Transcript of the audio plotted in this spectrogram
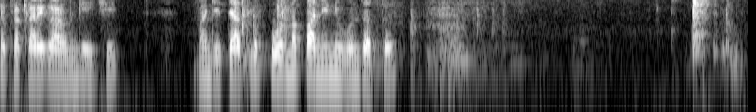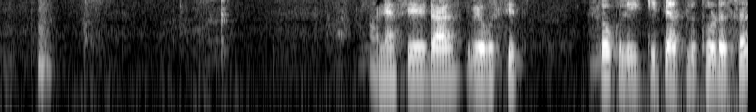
अशा प्रकारे गाळून घ्यायची. म्हणजे त्यातलं पूर्ण पाणी निघून जातं. आणि अशी डाळ व्यवस्थित सोकली की त्यातलं थोडंसं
